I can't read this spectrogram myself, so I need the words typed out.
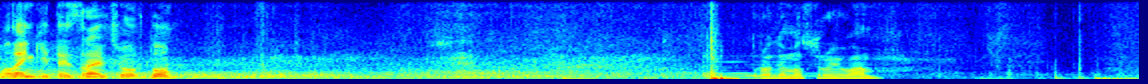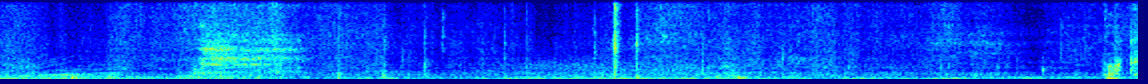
маленький тест-драйв цього авто. Продемонструю вам. Так.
